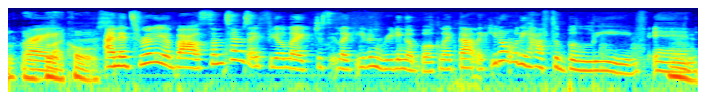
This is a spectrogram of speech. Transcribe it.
like Right. black holes. and it's really about sometimes i feel like just like even reading a book like that like you don't really have to believe in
